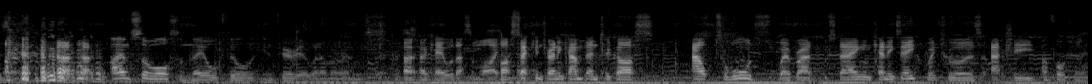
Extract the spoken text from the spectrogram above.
look at these brochures. I am so awesome. They all feel inferior when I'm around. So. Uh, okay, well that's a lie. Our second training camp then took us out towards where Brad was staying in Koenigsee, which was actually Unfortunately.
